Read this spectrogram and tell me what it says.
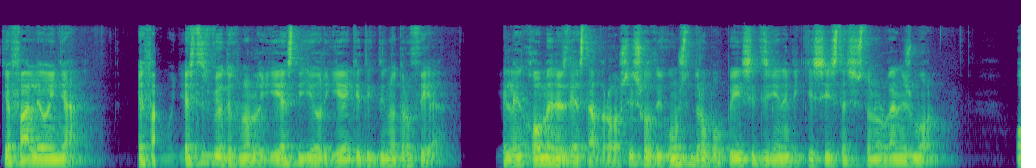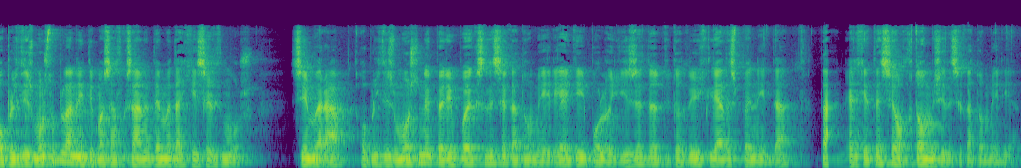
Κεφάλαιο 9. Εφαρμογές της βιοτεχνολογίας στη γεωργία και την κτηνοτροφία. Οι ελεγχόμενες διασταυρώσεις οδηγούν στην τροποποίηση της γενετικής σύστασης των οργανισμών. Ο πληθυσμός του πλανήτη μας αυξάνεται με ταχύς ρυθμούς. Σήμερα, ο πληθυσμός είναι περίπου 6 δισεκατομμύρια και υπολογίζεται ότι το 2050 θα ανέρχεται σε 8,5 δισεκατομμύρια.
